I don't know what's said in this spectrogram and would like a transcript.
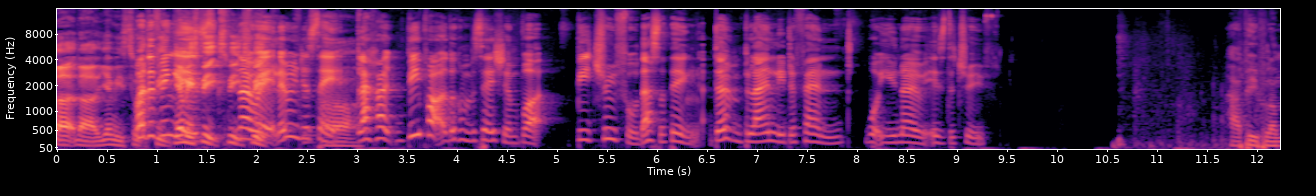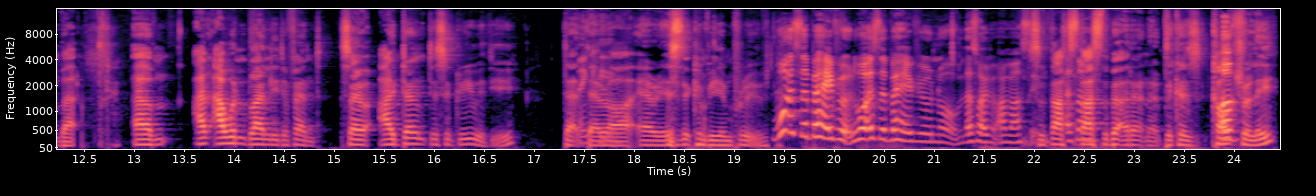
No, no, Yemi, speak. But the speak. thing Yemi, is, speak, speak, no speak. wait, let me just say, Oh. like, I, be part of the conversation, but be truthful. That's the thing. Don't blindly defend what you know is the truth. Hi, people. I'm back. Um, I, I wouldn't blindly defend. So I don't disagree with you that Thank there you. are areas that can be improved. What is the behavioral? What is the behavioral norm? That's why I'm, I'm asking. So that's As that's the bit I don't know because culturally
